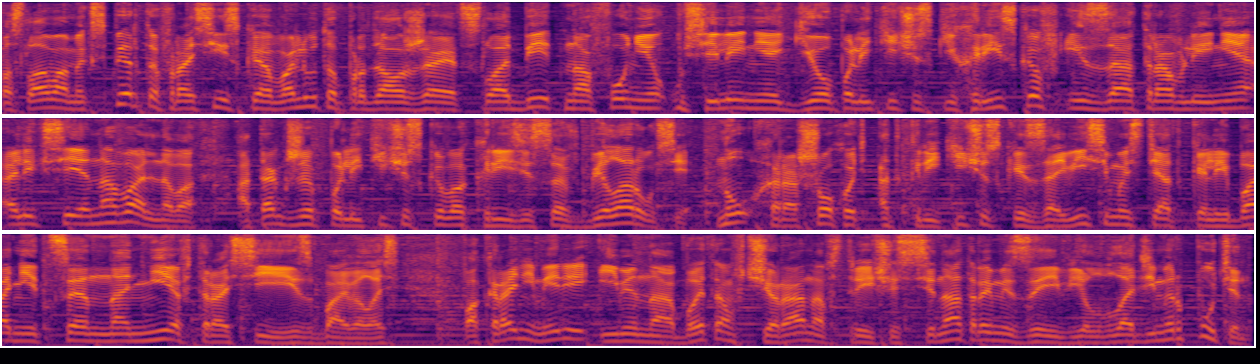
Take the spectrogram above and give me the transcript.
По словам экспертов, российская валюта продолжает слабеть на фоне усиления геополитических рисков из-за отравления Алексея Навального, а также политического кризиса в Беларуси. Ну, хорошо, хоть от критической зависимости от колебаний цен на нефть России избавилась. По крайней мере, именно об этом вчера на встрече с сенаторами заявил Владимир Путин. Путин.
